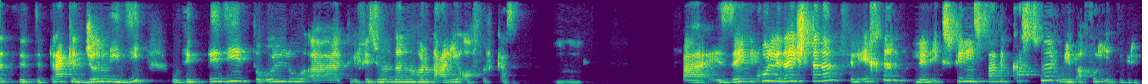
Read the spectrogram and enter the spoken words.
أنت ت track ال journey دي وتبتدي تقول له آه التلفزيون ده النهارده عليه offer كذا. فإزاي كل ده يشتغل في الآخر لل experience بتاعت ال customer ويبقى fully integrate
